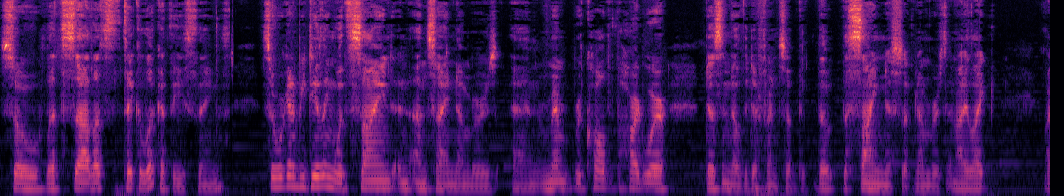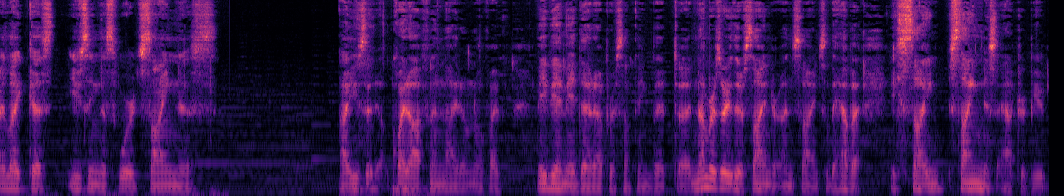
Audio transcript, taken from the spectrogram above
So let's uh, let's take a look at these things. So we're going to be dealing with signed and unsigned numbers and remember recall that the hardware doesn't know the difference of the, the, the signedness of numbers and I like I like uh, using this word signedness. I use it quite often. I don't know if I've maybe I made that up or something, but uh, numbers are either signed or unsigned, so they have a, a sign, signedness attribute.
